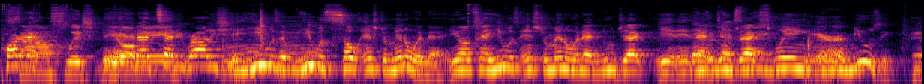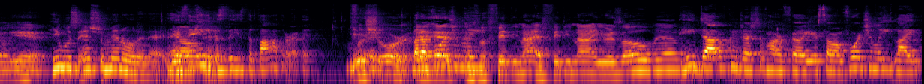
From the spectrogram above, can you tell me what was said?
Part of that- sound switch. You yeah, know that mean? Teddy Riley shit. He was a, he was so instrumental in that. You know what I'm saying? He was instrumental in that New Jack in, in that, New Jack, swing, Swing. era mm-hmm. music. Hell yeah. He was instrumental in that. You They know what I'm he's, saying? he's the father of it. For sure. But And- unfortunately- and for 59, 59 years old, man. He died of congestive heart failure. So unfortunately, like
